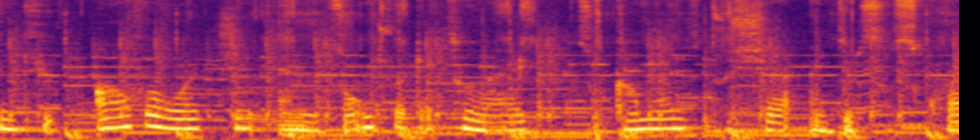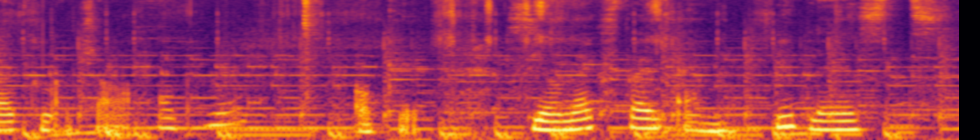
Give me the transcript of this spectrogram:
Thank you all for watching and don't forget to like, to comment, to share and to subscribe to my channel. Okay? Okay. See you next time and be blessed.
